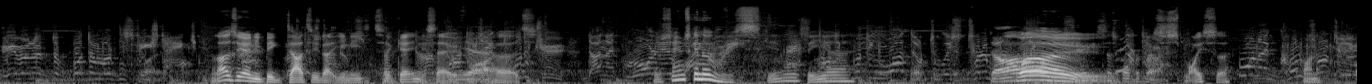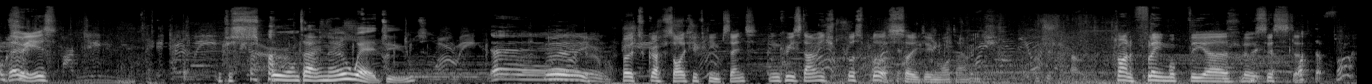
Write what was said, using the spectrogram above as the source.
Even at the bottom of this fish tank. Well, that was the only big daddy that you needed to get in this area, from what I heard. Done So rolling James gonna risk it or be a putting water to his turtle. Oh, Whoa! Jesus, what splicer? Fine. Oh, there he is. he tells me, It just spawned out of nowhere, dude. worry. Yay! Hey. Photograph size 15%. Increased damage plus plus, so you do more damage. Trying to flame up the uh, little sister. What the fuck?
